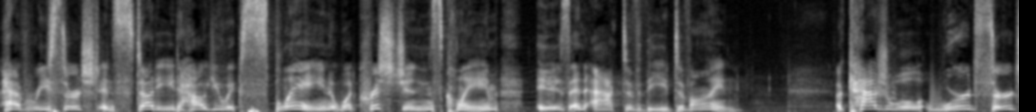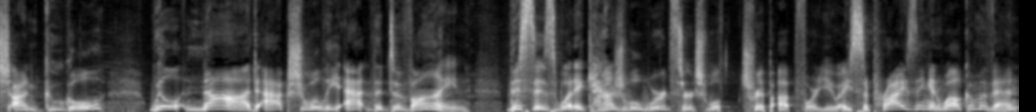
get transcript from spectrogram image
have researched and studied how you explain what Christians claim is an act of the divine. A casual word search on Google will nod actually at the divine this is what a casual word search will trip up for you a surprising and welcome event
